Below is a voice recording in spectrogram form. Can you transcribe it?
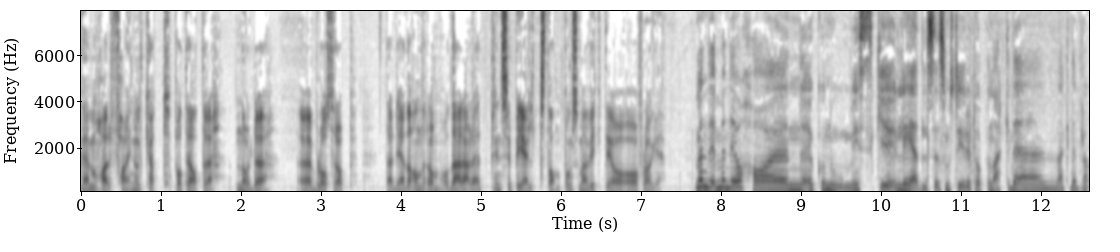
Hvem har final cut på teatret når det eh, blåser opp? Det er det det handler om. og Der er det et prinsipielt standpunkt som er viktig å, å flagge. Men det, men det, å ha en økonomisk ledelse som styrer toppen, er ikke det, er ikke det bra?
